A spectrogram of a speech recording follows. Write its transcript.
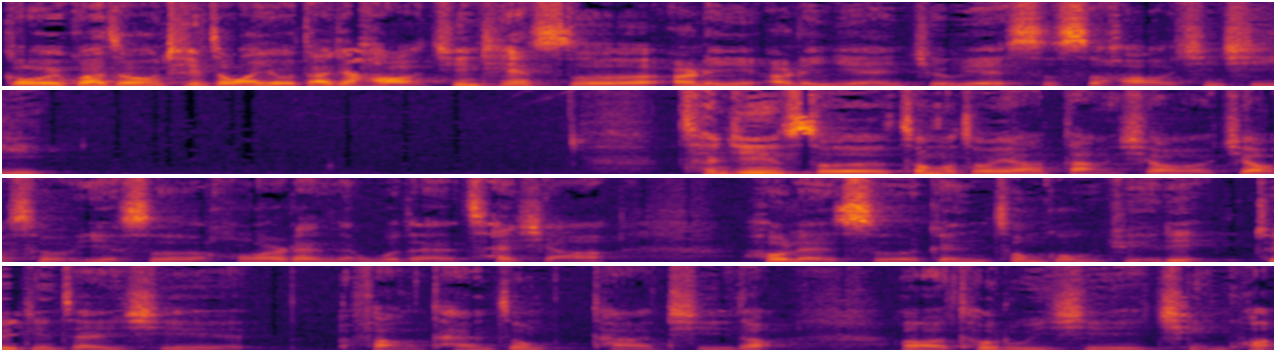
各位观众、听众、网友，大家好！今天是二零二零年九月十四号，星期一。曾经是中共中央党校教授，也是红二代人物的蔡霞，后来是跟中共决裂。最近在一些访谈中，他提到啊，透露一些情况，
